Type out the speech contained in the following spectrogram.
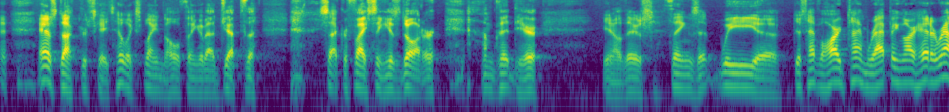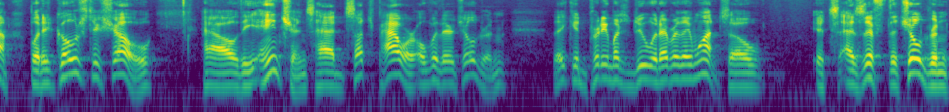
Ask Dr. Skates. He'll explain the whole thing about Jephthah sacrificing his daughter. I'm glad to hear. You know, there's things that we uh, just have a hard time wrapping our head around. But it goes to show how the ancients had such power over their children, they could pretty much do whatever they want. So it's as if the children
